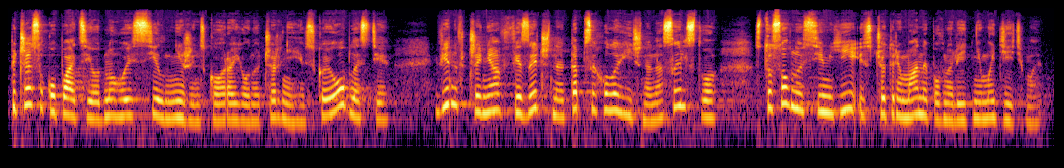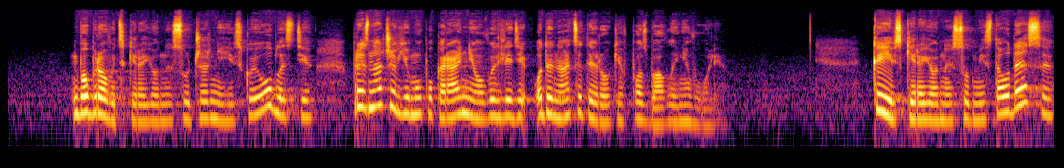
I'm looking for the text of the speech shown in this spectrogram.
Під час окупації одного із сіл Ніжинського району Чернігівської області він вчиняв фізичне та психологічне насильство стосовно сім'ї із чотирма неповнолітніми дітьми. Бобровицький районний суд Чернігівської області призначив йому покарання у вигляді 11 років позбавлення волі. Київський районний суд міста Одеси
